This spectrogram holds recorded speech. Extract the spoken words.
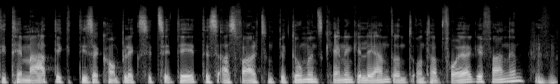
die Thematik dieser Komplexität des Asphalts und Bitumens kennengelernt und, und habe Feuer gefangen. Mhm.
